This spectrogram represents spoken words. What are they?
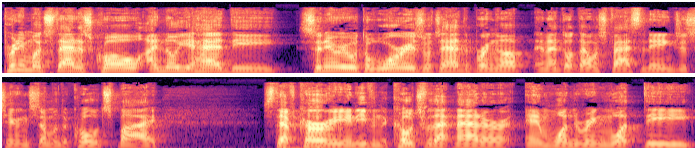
pretty much status quo. I know you had the scenario with the Warriors, which I had to bring up, and I thought that was fascinating just hearing some of the quotes by Steph Curry and even the coach for that matter, and wondering what the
